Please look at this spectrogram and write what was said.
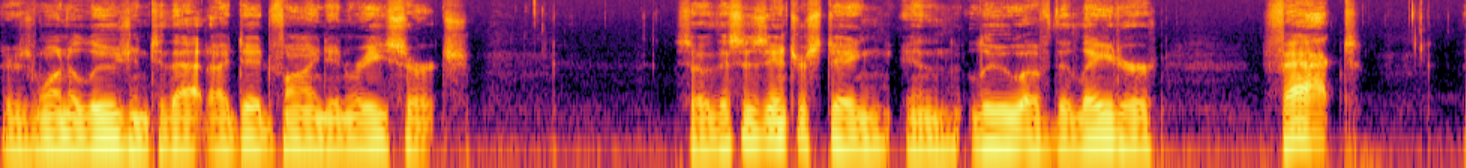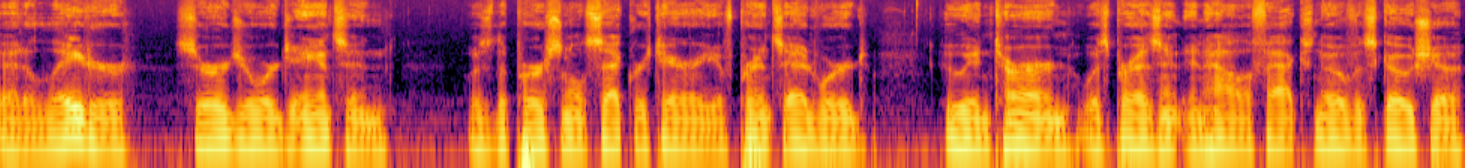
There's one allusion to that I did find in research. So this is interesting in lieu of the later fact that a later Sir George Anson was the personal secretary of Prince Edward who in turn was present in Halifax, Nova Scotia,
